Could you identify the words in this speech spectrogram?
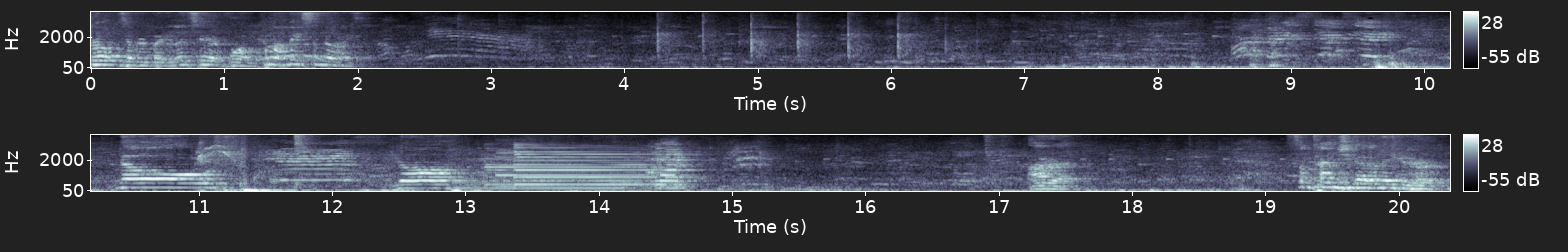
Drums, everybody. Let's hear it for him. Come on, make some noise. No. No. All right. Sometimes you gotta make it hurt.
